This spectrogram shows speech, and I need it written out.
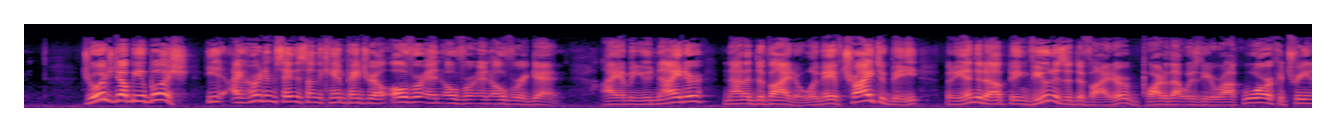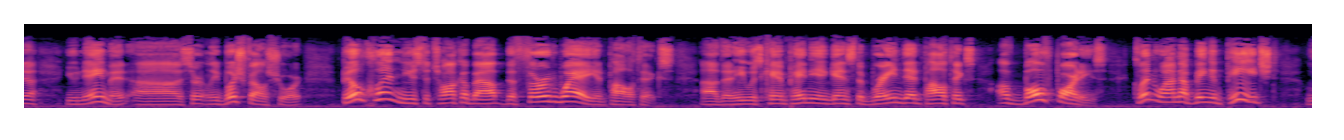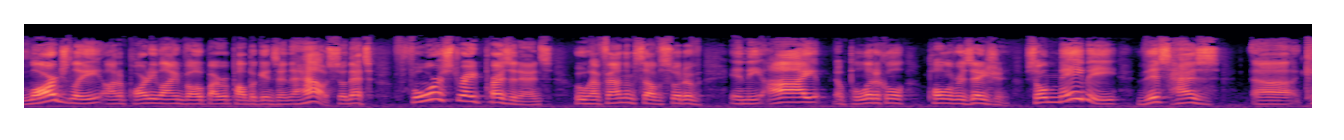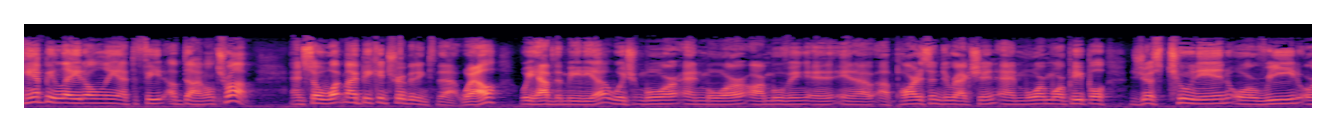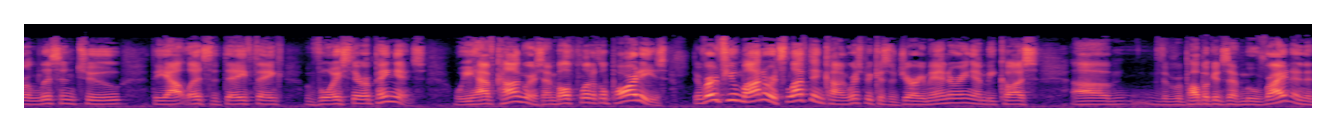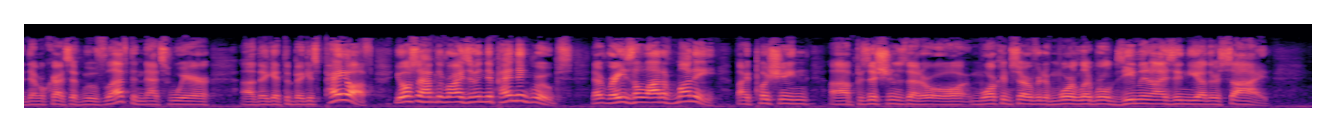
George W. Bush, he, I heard him say this on the campaign trail over and over and over again. I am a uniter, not a divider. Well, he may have tried to be, but he ended up being viewed as a divider. Part of that was the Iraq War, Katrina, you name it. Uh, certainly Bush fell short. Bill Clinton used to talk about the third way in politics, uh, that he was campaigning against the brain dead politics of both parties. Clinton wound up being impeached largely on a party line vote by Republicans in the House. So that's four straight presidents who have found themselves sort of in the eye of political polarization. So maybe this has uh, can't be laid only at the feet of Donald Trump. And so, what might be contributing to that? Well, we have the media, which more and more are moving in, in a, a, partisan direction, and more and more people just tune in or read or listen to the outlets that they think voice their opinions. We have Congress and both political parties. There are very few moderates left in Congress because of gerrymandering and because um, the Republicans have moved right and the Democrats have moved left, and that's where uh, they get the biggest payoff. You also have the rise of independent groups that raise a lot of money by pushing uh, positions that are more conservative, more liberal, demonizing the other side.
